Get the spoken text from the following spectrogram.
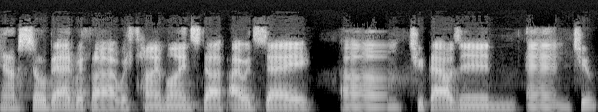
And I'm so bad with uh, with timeline stuff. I would say um, 2002.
